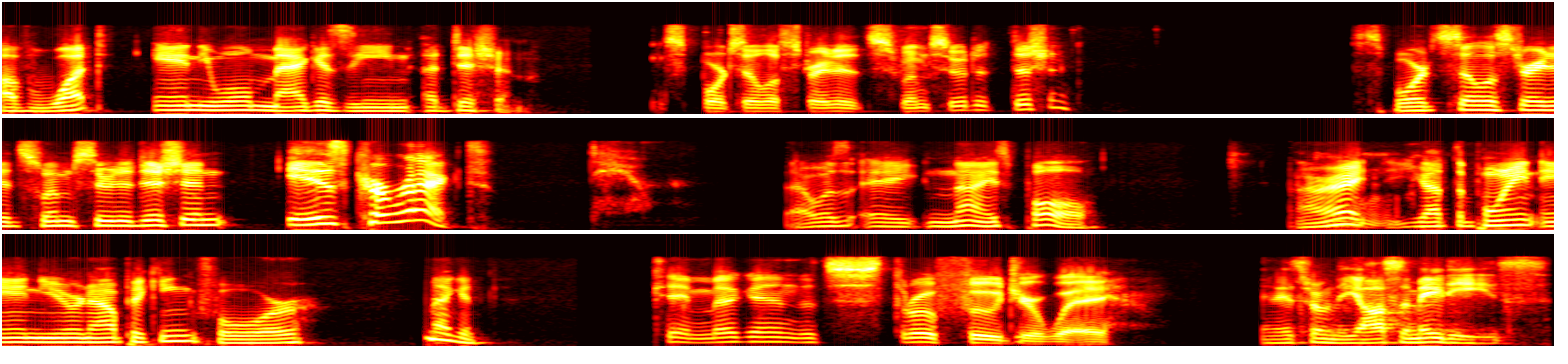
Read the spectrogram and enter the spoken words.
of what annual magazine edition? Sports Illustrated swimsuit edition. Sports Illustrated swimsuit edition is correct. Damn. That was a nice pull. All right, Hmm. you got the point, and you're now picking for Megan. Okay, Megan, let's throw food your way. And it's from the awesome 80s.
